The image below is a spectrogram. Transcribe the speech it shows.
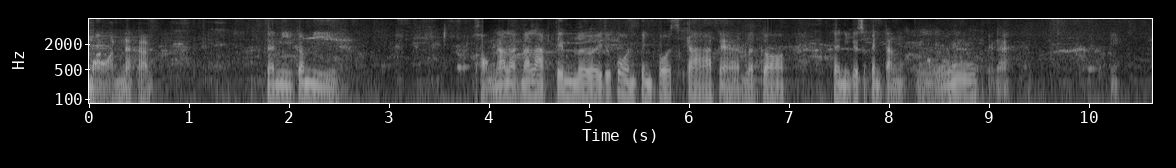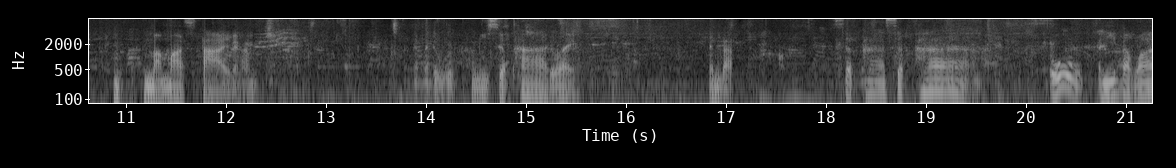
หมอนนะครับด้านนี้ก็มีของน่ารักน่ารักเต็มเลยทุกคนเป็นโปสการ์ดนะครับแล้วก็ด้านนี้ก็จะเป็นต่างหูเห็นไหมาม่าสไตล์นะครับมาดูมีเสื้อผ้าด้วย เป็นแบบเสื้อผ้าเสื้อผ้า อู้อันนี้แบบว่า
